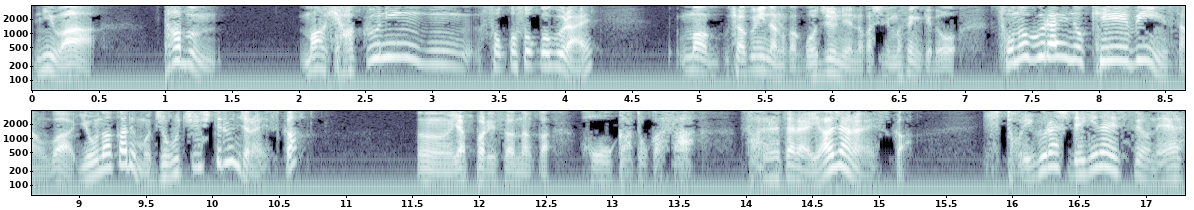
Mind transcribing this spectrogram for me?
には、多分、まあ、100人そこそこぐらいまあ、100人なのか50人なのか知りませんけど、そのぐらいの警備員さんは夜中でも常駐してるんじゃないですか？うん、やっぱりさ、なんか、放火とかさ、されたら嫌じゃないですか？一人暮らしできないっすよね。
